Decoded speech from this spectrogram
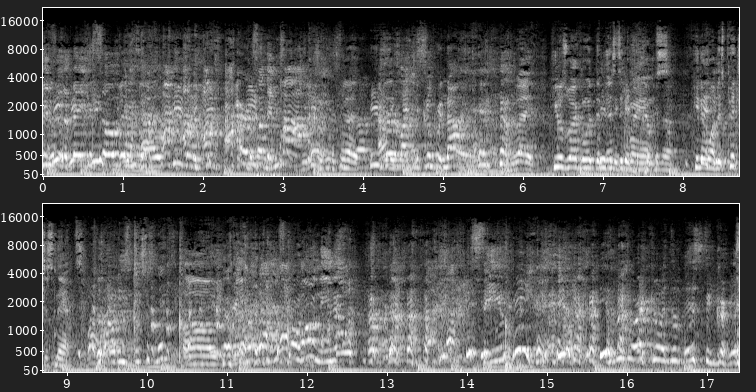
you for the baking soda. I heard something pop. I heard like the secret knowledge. Right. He was working with the He's the Instagrams. He didn't want his picture snapped. Why are all these bitches naked? Um, what's going on, Nino? See me. He was working with them Instagram.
